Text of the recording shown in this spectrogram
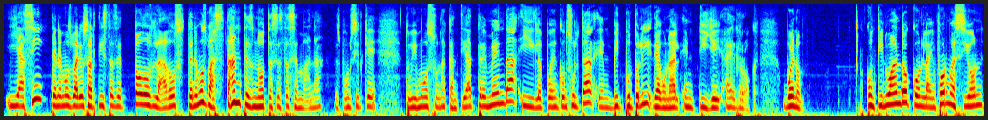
y así tenemos varios artistas de todos lados. Tenemos bastantes notas esta semana. Les podemos decir que tuvimos una cantidad tremenda y lo pueden consultar en bit.ly diagonal en TJI Rock. Bueno, Continuando con la información,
